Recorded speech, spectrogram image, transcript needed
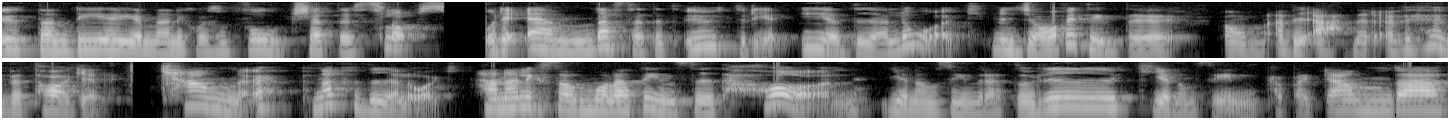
utan det är människor som fortsätter slåss. Och det enda sättet ut ur det är dialog. Men jag vet inte om Abiy Ahmed överhuvudtaget kan öppna för dialog. Han har liksom målat in sig i ett hörn genom sin retorik, genom sin propaganda.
